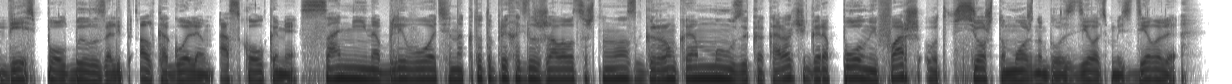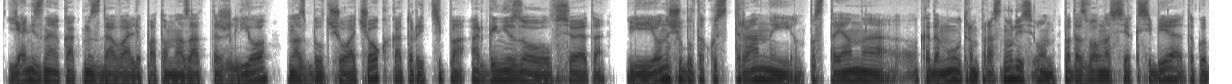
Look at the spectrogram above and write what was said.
Весь пол был залит алкоголем, осколками, санина, блевотина. Кто-то приходил жаловаться, что у нас громкая музыка. Короче говоря, полный фарш. Вот все, что можно было сделать, мы сделали. Я не знаю, как мы сдавали потом назад это жилье. У нас был чувачок, который типа организовывал все это. И он еще был такой странный, он постоянно, когда мы утром проснулись, он подозвал нас всех к себе, такой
